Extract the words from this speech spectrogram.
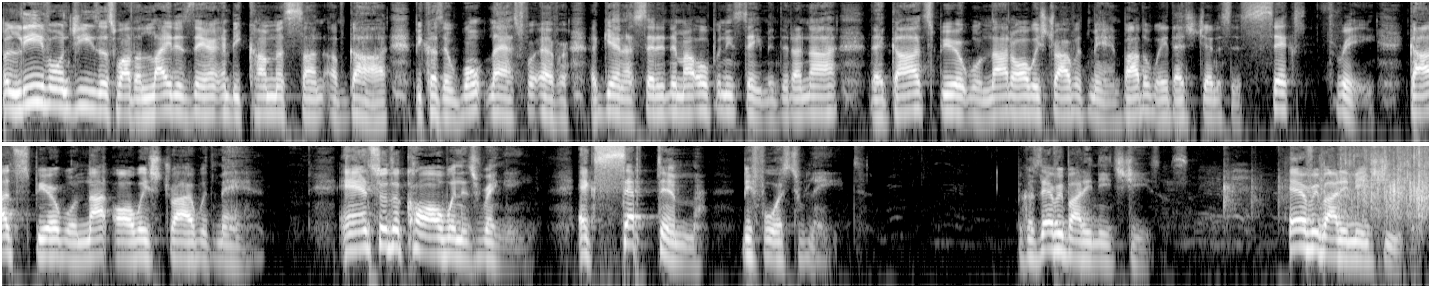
Believe on Jesus while the light is there and become the son of God because it won't last forever. Again, I said it in my opening statement, did I not? That God's spirit will not always strive with man. By the way, that's Genesis 6 3. God's Spirit will not always strive with man. Answer the call when it's ringing. Accept Him before it's too late. Because everybody needs Jesus. Everybody needs Jesus.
